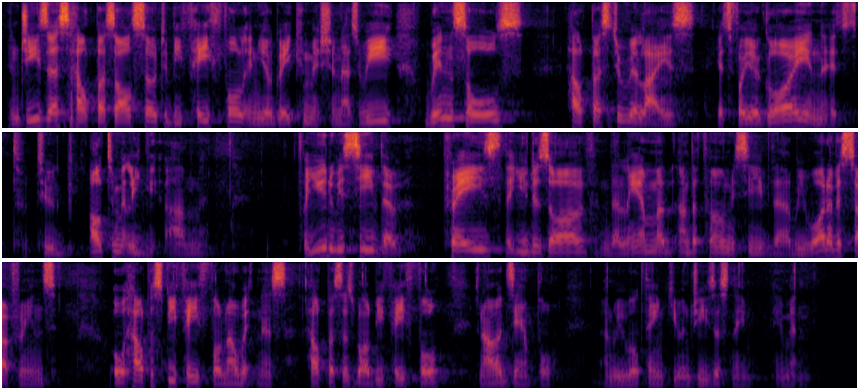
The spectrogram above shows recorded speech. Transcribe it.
And Jesus, help us also to be faithful in your great commission. As we win souls, help us to realize it's for your glory and it's to, to ultimately um, for you to receive the praise that you deserve and the Lamb on the throne receive the reward of his sufferings. Oh, help us be faithful in our witness. Help us as well be faithful in our example. And we will thank you in Jesus' name. Amen.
